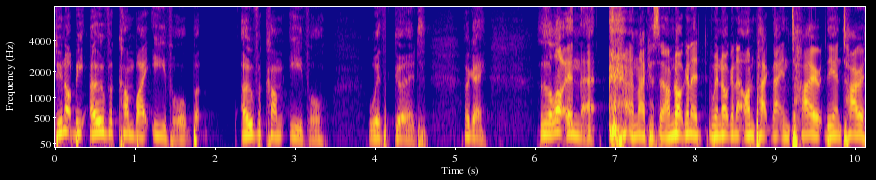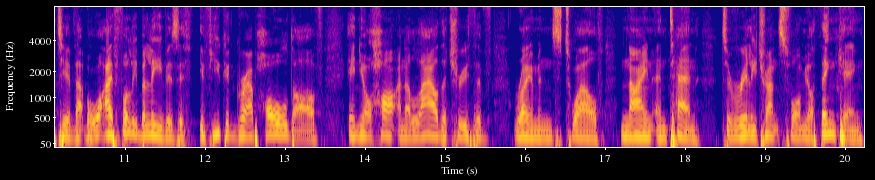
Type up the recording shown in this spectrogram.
Do not be overcome by evil, but overcome evil with good. Okay, there's a lot in there. And like I said, I'm not gonna we're not gonna unpack that entire the entirety of that. But what I fully believe is if if you can grab hold of in your heart and allow the truth of Romans 12, 9, and 10 to really transform your thinking,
